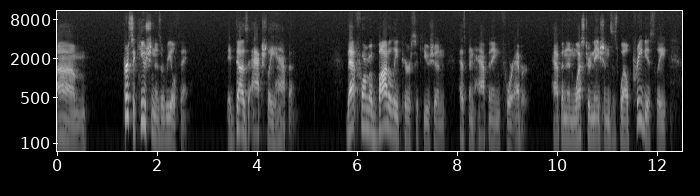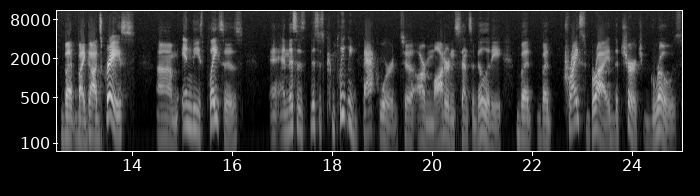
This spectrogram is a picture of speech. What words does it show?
Um, persecution is a real thing, it does actually happen. That form of bodily persecution has been happening forever. Happened in Western nations as well previously, but by God's grace, um, in these places, and this is this is completely backward to our modern sensibility, but but Christ's bride, the church, grows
